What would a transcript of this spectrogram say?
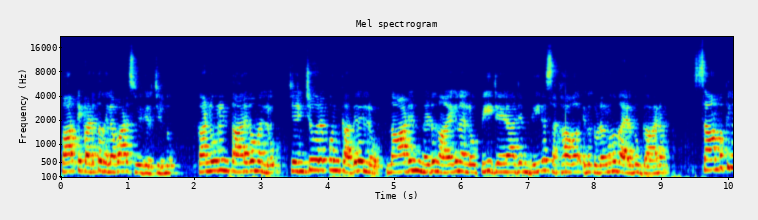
പാർട്ടി കടുത്ത നിലപാട് സ്വീകരിച്ചിരുന്നു. കണ്ണൂരിൻ താരകമല്ലോ ചെഞ്ചോരപ്പൊൻ കതിരല്ലോ നാടിൻ നെടുനായകനല്ലോ പി. ജയരാജൻ ധീരസഖാവ് എന്ന് തുടങ്ങുന്നതായിരുന്നു ഗാനം. സാമ്പത്തിക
